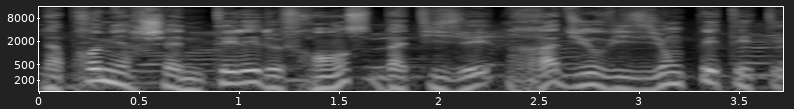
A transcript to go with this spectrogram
la première chaîne télé de France baptisée Radiovision PTT.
